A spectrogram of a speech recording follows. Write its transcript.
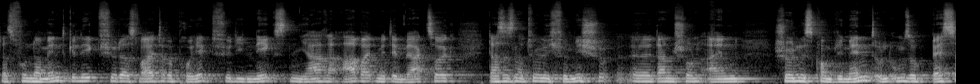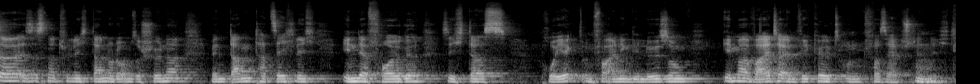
das Fundament gelegt für das weitere Projekt, für die nächsten Jahre Arbeit mit dem Werkzeug. Das ist natürlich für mich äh, dann schon ein schönes Kompliment und umso besser ist es natürlich dann oder umso schöner, wenn dann tatsächlich in der Folge sich das Projekt und vor allen Dingen die Lösung immer weiterentwickelt und verselbstständigt. Mhm.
